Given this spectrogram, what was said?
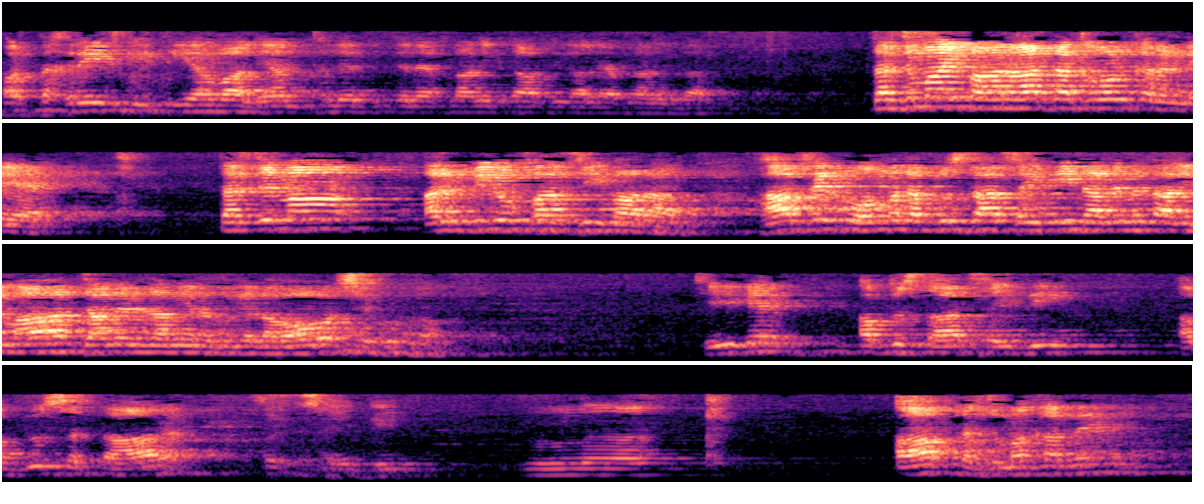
اور تخریج کیتی ہے حوالے تھلے دیتے نے، فلانی کتاب دی گل ہے، فلانی کتاب۔ ترجمہ عبارات دا کون کرن دیا ہے؟ ترجمہ عربی و فارسی عبارات۔ حافظ محمد عبدالستار سعیدی عالم تعلیمات، جامع نظامیہ رضی لاہور، شیخ اللہ ٹھیک ہے؟ عبدالستار سعیدی عبدالستار سعیدی۔ آپ ترجمہ کر رہے ہیں؟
